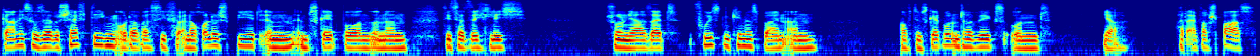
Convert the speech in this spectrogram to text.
gar nicht so sehr beschäftigen oder was sie für eine Rolle spielt im, im Skateboarden, sondern sie ist tatsächlich schon ja seit frühesten Kindesbeinen an auf dem Skateboard unterwegs und ja, hat einfach Spaß.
